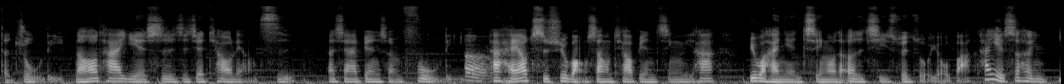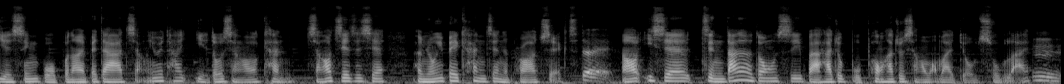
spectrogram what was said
的助理，然后他也是直接跳两次。那现在变成副理，嗯，他还要持续往上跳变经理，他比我还年轻哦，才二十七岁左右吧。他也是很野心勃勃，然后也被大家讲，因为他也都想要看，想要接这些很容易被看见的 project，对。然后一些简单的东西吧，他就不碰，他就想要往外丢出来，嗯。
